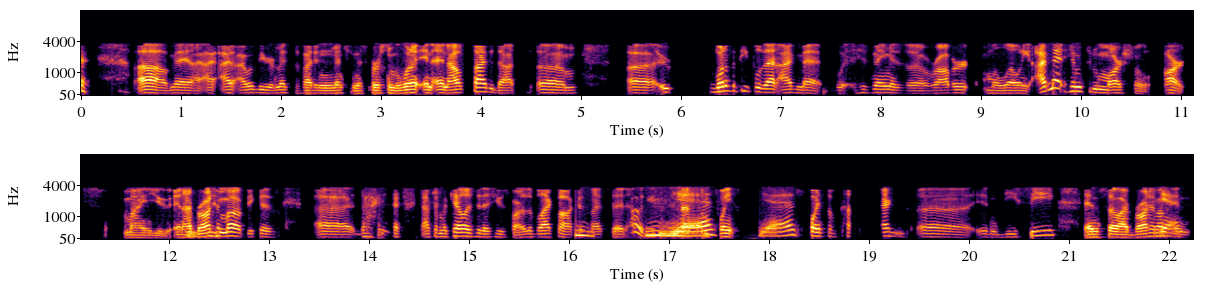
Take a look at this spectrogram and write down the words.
oh man, I, I, I would be remiss if I didn't mention this person. But one, and, and outside the dots, um, uh, one of the people that I've met, his name is uh, Robert Maloney. I met him through martial arts, mind you, and I brought him up because uh, Dr. McKellar said that she was part of the Black Caucus, and I said, oh, you yes. some point, yes. points of contact uh, in D.C., and so I brought him yes. up, and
